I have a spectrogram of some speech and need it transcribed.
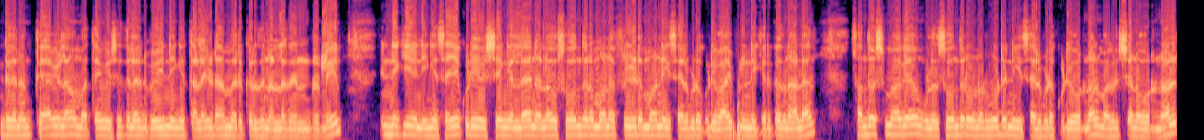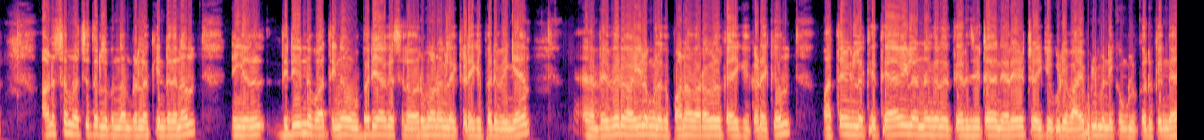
இந்த தினம் தேவையில்லாம மற்ற விஷயத்துல போய் நீங்க தலையிடாம இருக்கிறது நல்லது நண்பர்களே. இன்னைக்கு நீங்க செய்யக்கூடிய விஷயங்கள்ல நல்ல சுதந்திரமான ஃப்ரீடமா நீங்க செயல்படக்கூடிய வாய்ப்புகள் இன்னைக்கு இருக்கிறதுனால சந்தோஷமாக உங்களது சுதந்திர உணர்வோடு நீங்க செயல்படக்கூடிய ஒரு நாள் மகிழ்ச்சியான ஒரு நாள். அனுசம் நட்சத்திரத்தில் நண்பர்களுக்கு இந்த தினம் நீங்கள் திடீர்னு பார்த்தீங்கன்னா உபரியாக சில வருமானங்களை கிடைக்க பெறுவீங்க. வெவ்வேறு வகையில் உங்களுக்கு பண வரவுகள் கைக்கு கிடைக்கும். மற்றவங்களுக்கு தேவைகள் என்னங்கிறது தெரிஞ்சுட்டு அதை நிறைவேற்றி வைக்கக்கூடிய வாய்ப்புகள் இன்னைக்கு உங்களுக்கு இருக்குங்க.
